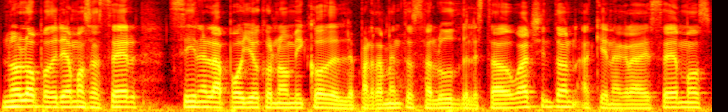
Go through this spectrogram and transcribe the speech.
no lo podríamos hacer sin el apoyo económico del Departamento de Salud del Estado de Washington, a quien agradecemos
